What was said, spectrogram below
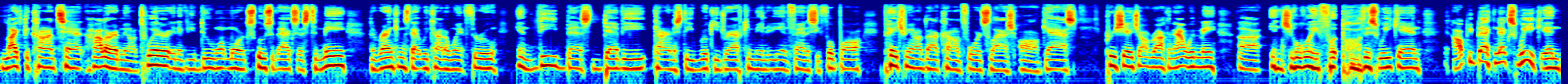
like the content, holler at me on Twitter. And if you do want more exclusive access to me, the rankings that we kind of went through in the best Devy Dynasty rookie draft community in fantasy football, patreon.com forward slash all gas. Appreciate y'all rocking out with me. Uh, enjoy football this weekend. I'll be back next week. And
